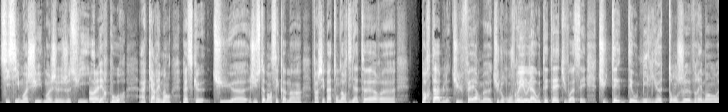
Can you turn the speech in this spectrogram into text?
Si si, moi je suis, moi je, je suis ah hyper pour, ah, carrément, mhm. parce que tu, euh, justement, c'est comme un, enfin je sais pas, ton ordinateur, euh, portable, tu le fermes, tu le rouvres, oui, là où t'étais, tu vois, c'est tu t'es, es au milieu de ton jeu vraiment.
